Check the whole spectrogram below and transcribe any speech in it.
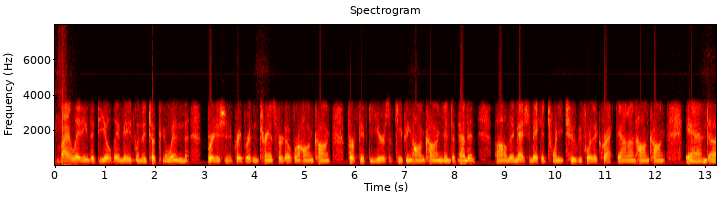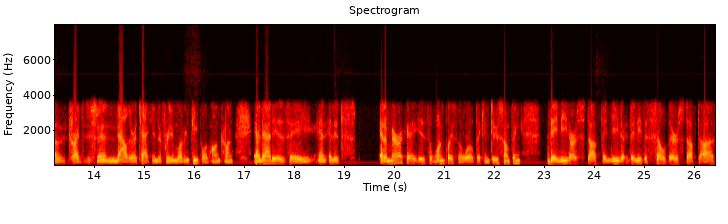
violating the deal they made when they took when British Great Britain transferred over Hong Kong for 50 years of keeping Hong Kong independent. Um, they managed to make it 22 before they cracked down on Hong Kong and uh, tried to. And now they're attacking the freedom-loving people of Hong Kong, and that is a and, and it's and America is the one place in the world that can do something. They need our stuff. They need they need to sell their stuff to us.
